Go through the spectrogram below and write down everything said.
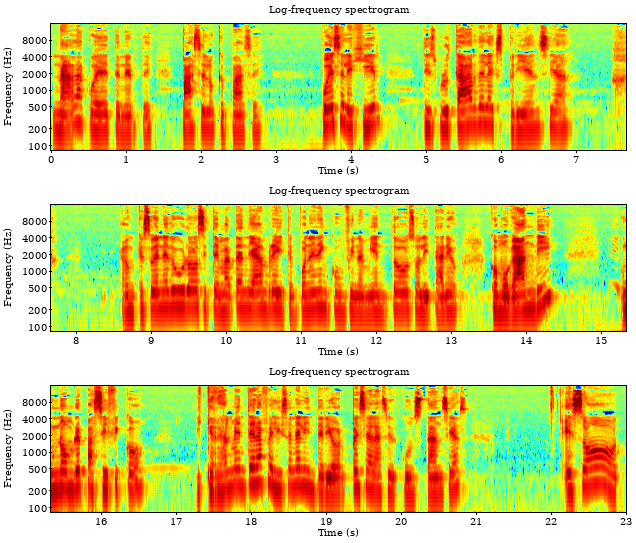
nada puede detenerte, pase lo que pase. Puedes elegir disfrutar de la experiencia, aunque suene duro, si te matan de hambre y te ponen en confinamiento solitario como Gandhi, un hombre pacífico y que realmente era feliz en el interior pese a las circunstancias, eso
